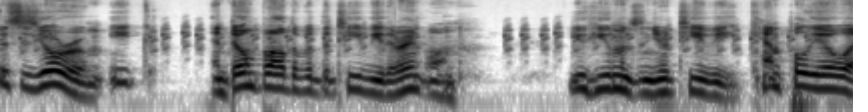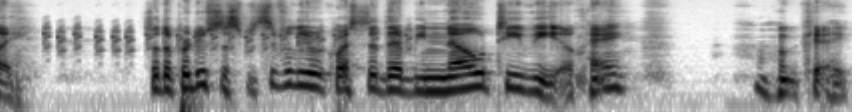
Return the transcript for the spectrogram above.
This is your room. Eek. And don't bother with the TV. There ain't one. You humans and your TV can't pull you away. So the producer specifically requested there be no TV. Okay. okay.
